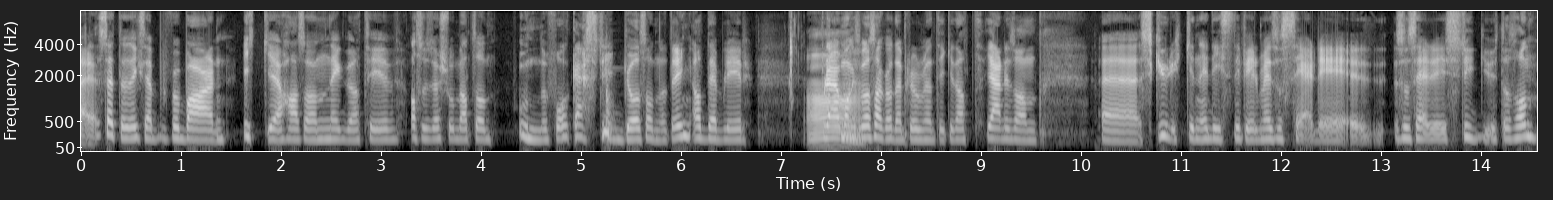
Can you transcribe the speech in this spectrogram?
er. Sette et eksempel for barn. Ikke ha sånn negativ assosiasjon med at sånn onde folk er stygge og sånne ting. At det blir For det er jo mange som har snakket om den problematikken at gjerne sånn eh, Skurkene i Disney-filmer, så, ser de- så ser de stygge ut og sånn.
